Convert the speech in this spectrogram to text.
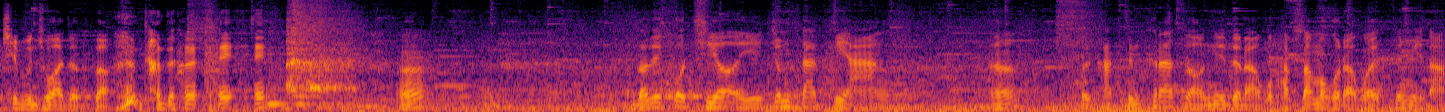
기분 좋아졌어. 다들. 어? 너네 꽃이요? 이좀 따 비양. 어? 그 같은 클래스 언니들하고 밥 사 먹으라고 했습니다.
